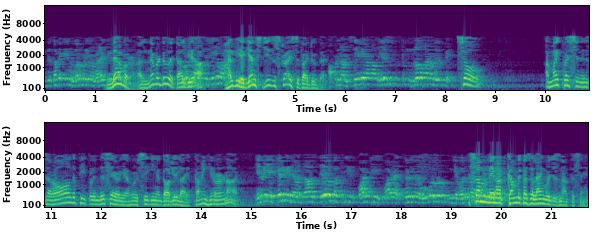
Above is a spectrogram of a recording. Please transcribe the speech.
இந்த சபைக்கு நீங்கள் மறுபடி நான் அழைக்கிறேன் Never. I'll never do it. I'll be, I'll be against Jesus Christ if I do that. அப்படி நான் செய்வேனானால் இயேசு கிறிஸ்துவுக்கு விரோதமாக நான் இருப்பேன் So, uh, my question is, are all the people in this area who are seeking a godly life coming here or not? Some may not come because the language is not the same.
